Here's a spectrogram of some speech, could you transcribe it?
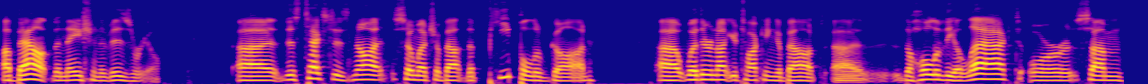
about the nation of Israel. Uh, this text is not so much about the people of God, uh, whether or not you're talking about uh, the whole of the elect or some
